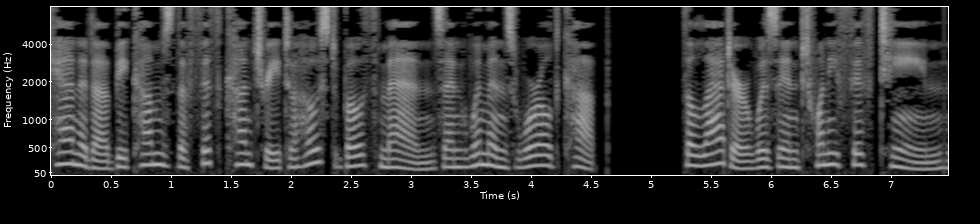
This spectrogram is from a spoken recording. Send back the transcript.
Canada becomes the fifth country to host both Men's and Women's World Cup. The latter was in 2015.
